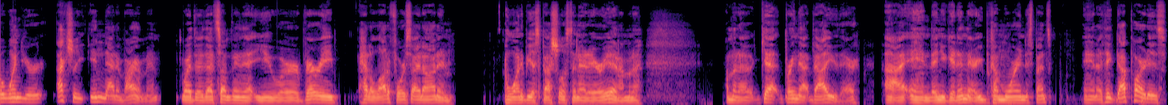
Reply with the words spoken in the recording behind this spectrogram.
But when you're actually in that environment, whether that's something that you were very had a lot of foresight on and I want to be a specialist in that area, and I'm gonna I'm gonna get bring that value there, uh, and then you get in there, you become more indispensable. And I think that part is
